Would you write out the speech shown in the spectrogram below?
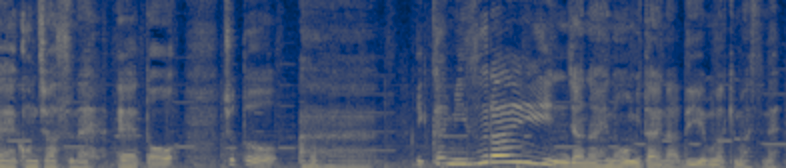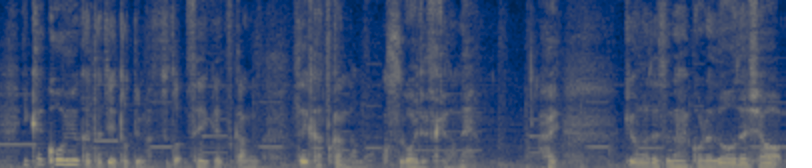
えー、こんにちはっすね。えっ、ー、と、ちょっと、一回見づらいんじゃないの？みたいな DM が来ましてね。一回こういう形で撮ってみます。ちょっと清潔感、生活感がもうすごいですけどね。はい。今日はですね、これどうでしょ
